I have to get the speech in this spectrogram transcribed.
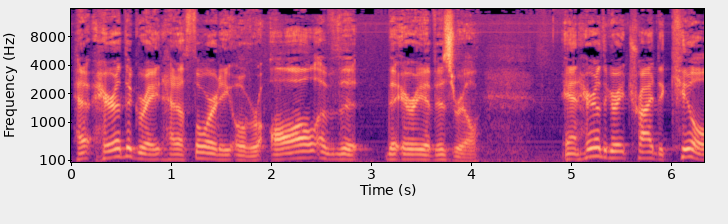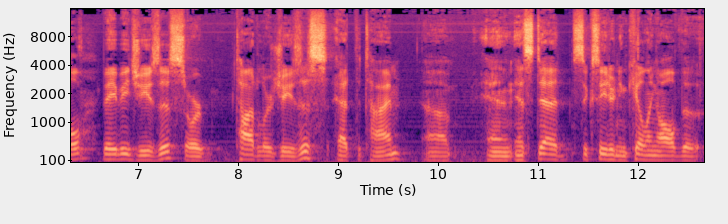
Herod the Great had authority over all of the, the area of Israel. And Herod the Great tried to kill baby Jesus, or toddler Jesus at the time, uh, and instead succeeded in killing all the,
